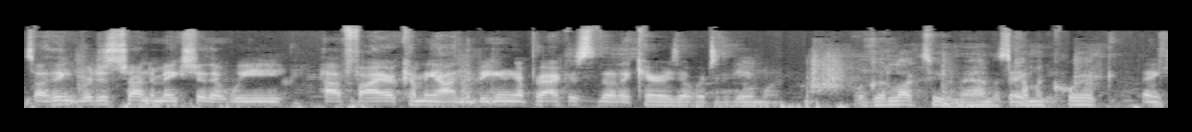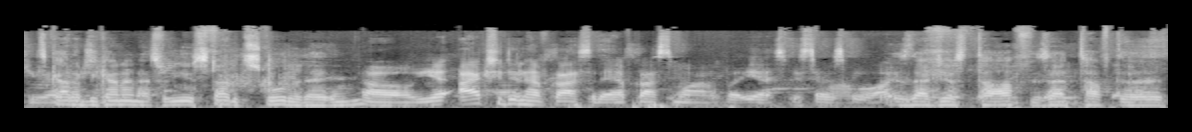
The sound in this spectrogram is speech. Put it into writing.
So I think we're just trying to make sure that we have fire coming out in the beginning of practice so that it carries over to the game one. Well, good luck to you, man. It's Thank coming you. quick. Thank you. It's got to be kind of nice. So you started school today, didn't you? Oh yeah, I actually didn't have class today. I have class tomorrow, but yes, we started school. Is that just tough? Is that tough to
